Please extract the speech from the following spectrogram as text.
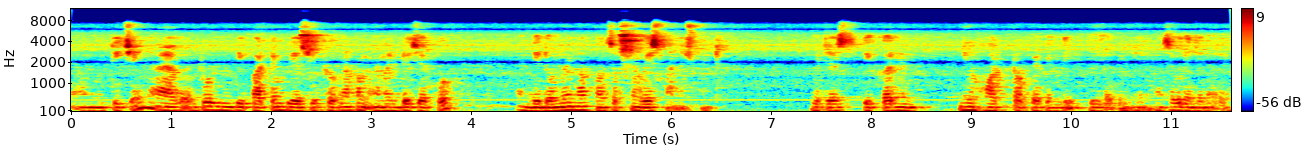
um, teaching I have enrolled in the part-time PhD program from MIT Jaipur in the domain of construction waste management which is the current new hot topic in the field of engineering, civil engineering.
